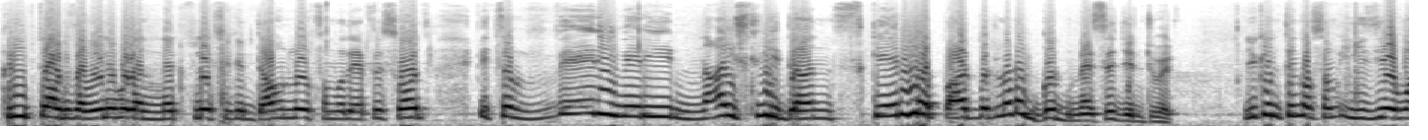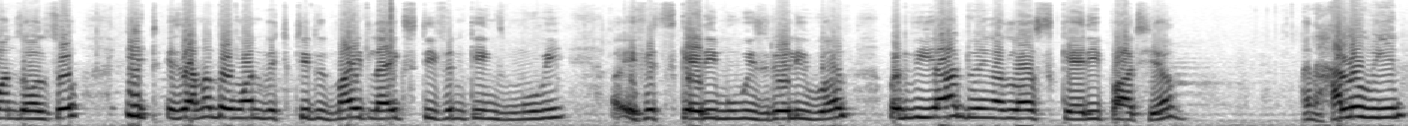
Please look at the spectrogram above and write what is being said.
Creeped Out is available on Netflix. You can download some of the episodes. It's a very, very nicely done, scarier part, but a lot of good message into it. You can think of some easier ones also. It is another one which people might like Stephen King's movie. Uh, if it's scary, movies really work. But we are doing a lot of scary part here. and Halloween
